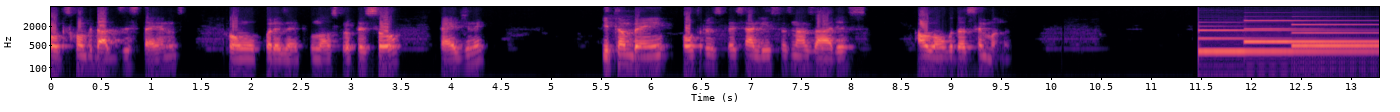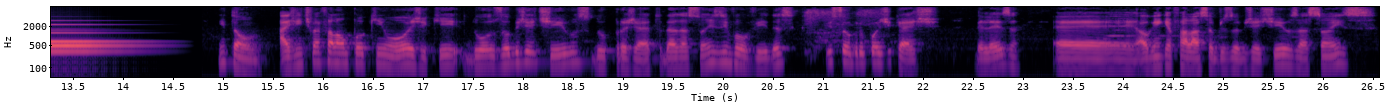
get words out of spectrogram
outros convidados externos, como, por exemplo, o nosso professor, Edney, e também outros especialistas nas áreas ao longo da semana. Então, a gente vai falar um pouquinho hoje aqui dos objetivos do projeto, das ações envolvidas e sobre o podcast, beleza? É, alguém quer falar sobre os objetivos, ações?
